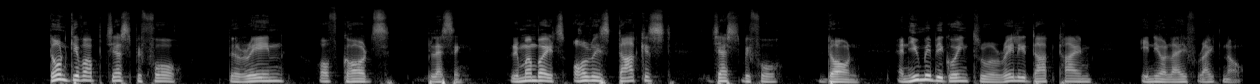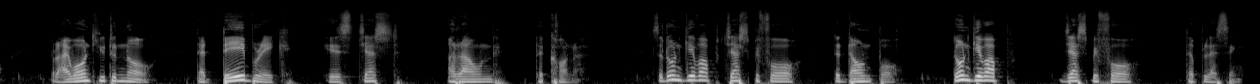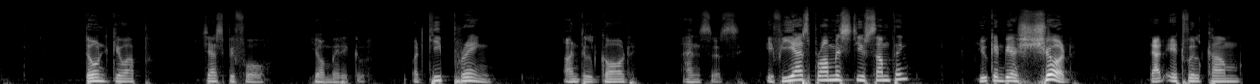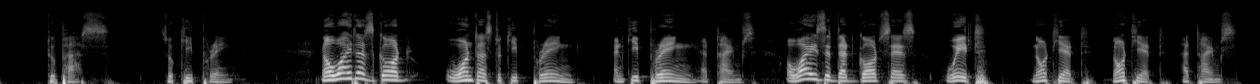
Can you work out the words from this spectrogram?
Don't give up just before the rain of God's blessing. Remember, it's always darkest just before dawn. And you may be going through a really dark time in your life right now. But I want you to know that daybreak is just around the corner. So don't give up just before the downpour. Don't give up just before the blessing. Don't give up just before your miracle. But keep praying until God answers. If He has promised you something, you can be assured that it will come to pass. So keep praying. Now, why does God want us to keep praying and keep praying at times? Or why is it that God says, wait, not yet, not yet at times?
